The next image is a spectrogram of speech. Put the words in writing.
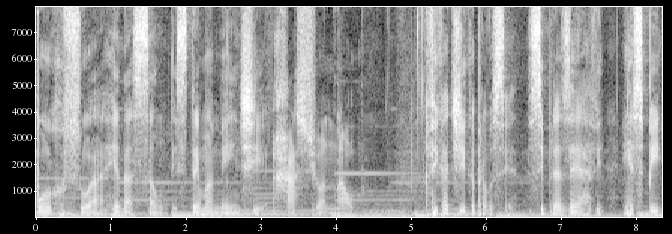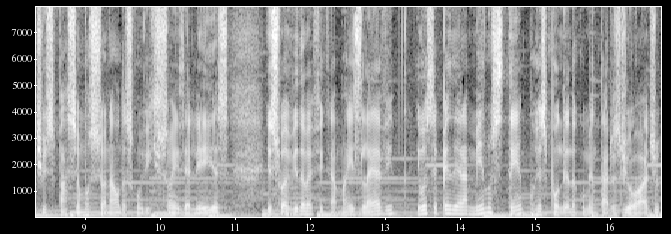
por sua redação extremamente racional. Fica a dica para você: se preserve, respeite o espaço emocional das convicções alheias e sua vida vai ficar mais leve e você perderá menos tempo respondendo a comentários de ódio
